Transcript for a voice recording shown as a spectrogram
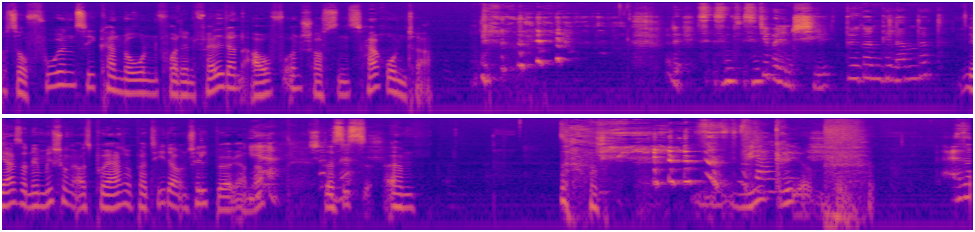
so fuhren sie Kanonen vor den Feldern auf und schossen's herunter. Sind, sind wir bei den Schildbürgern gelandet? Ja, so eine Mischung aus Puerto Partida und Schildbürger, ne? Ja, schon. Das ne? ist, ähm, wie, krie- pff, Also,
